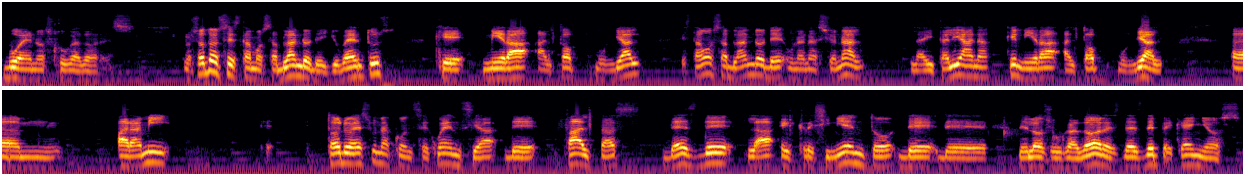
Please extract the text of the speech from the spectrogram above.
buenos jugadores. Nosotros estamos hablando de Juventus que mira al top mundial, estamos hablando de una nacional, la italiana, que mira al top mundial. Um, para mí, eh, todo es una consecuencia de faltas desde el crecimiento de, los jugadores desde pequeños.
